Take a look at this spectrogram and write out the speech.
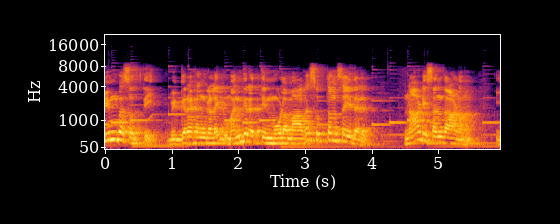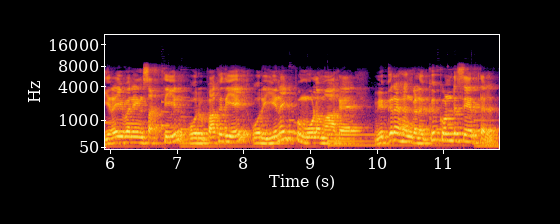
பிம்ப சுத்தி விக்கிரகங்களை மந்திரத்தின் மூலமாக சுத்தம் செய்தல். நாடி சந்தானம் இறைவனின் சக்தியில் ஒரு பகுதியை ஒரு இணைப்பு மூலமாக விக்கிரகங்களுக்கு கொண்டு சேர்த்தல்.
